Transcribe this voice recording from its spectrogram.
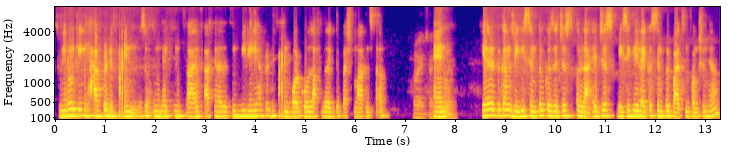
So we don't really have to define. So in like in Flask and other things, we really have to define what goes after like the question mark and stuff. Right. right. And here it becomes really simple because it's just a it's just basically like a simple Python function here.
